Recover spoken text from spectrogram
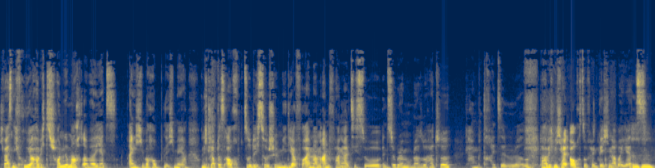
Ich weiß nicht, früher habe ich das schon gemacht, aber jetzt eigentlich überhaupt nicht mehr. Und ich glaube, das auch so durch Social Media, vor allem am Anfang, als ich so Instagram oder so hatte, ja, mit 13 oder so, da habe ich mich halt auch so verglichen. Aber jetzt. Mhm.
